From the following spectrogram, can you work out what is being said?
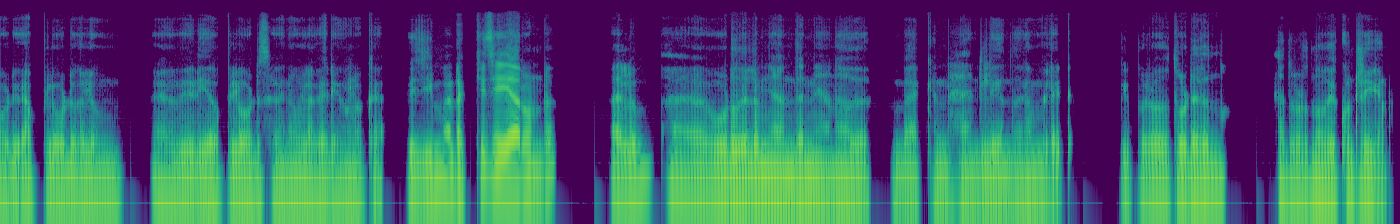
ഓഡിയോ അപ്ലോഡുകളും വീഡിയോ അപ്ലോഡ്സ് അങ്ങനെയുള്ള കാര്യങ്ങളൊക്കെ വിജയും ഇടയ്ക്ക് ചെയ്യാറുണ്ട്. എന്നാലും കൂടുതലും ഞാൻ തന്നെയാണ് അത് ബാക്ക് ആൻഡ് ഹാൻഡിൽ ചെയ്യുന്നത് കംപ്ലീറ്റ് ഇപ്പോഴും അത് തുടരുന്നു. അത് തുടർന്ന് പോയിക്കൊണ്ടിരിക്കണം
